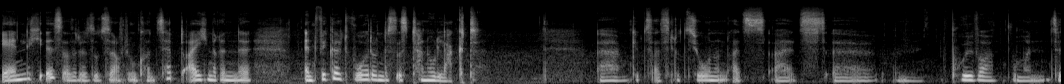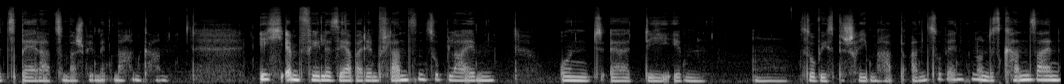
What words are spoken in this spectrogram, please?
ähnlich ist, also der sozusagen auf dem Konzept Eichenrinde entwickelt wurde und das ist Tanolakt äh, gibt es als Lotion und als, als äh, Pulver, wo man Sitzbäder zum Beispiel mitmachen kann. Ich empfehle sehr, bei den Pflanzen zu bleiben und äh, die eben, mh, mm, so wie ich es beschrieben habe, anzuwenden. Und es kann sein,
